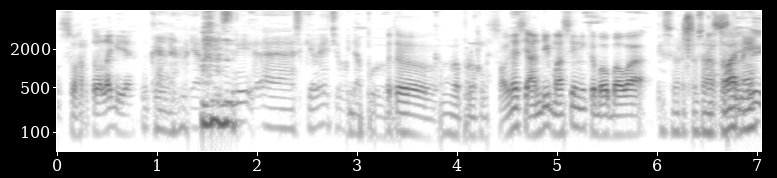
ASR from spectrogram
Soeharto lagi ya. Bukan. Yang istri eh, skillnya cuma di dapur. Betul. Kamu nggak perlu Soalnya si Andi masih nih ke bawah-bawah. ke suara-suaraan ya. Asli,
